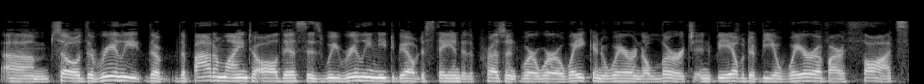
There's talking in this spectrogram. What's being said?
Um, so the really the the bottom line to all this is we really need to be able to stay into the present where we're awake and aware and alert and be able to be aware of our thoughts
